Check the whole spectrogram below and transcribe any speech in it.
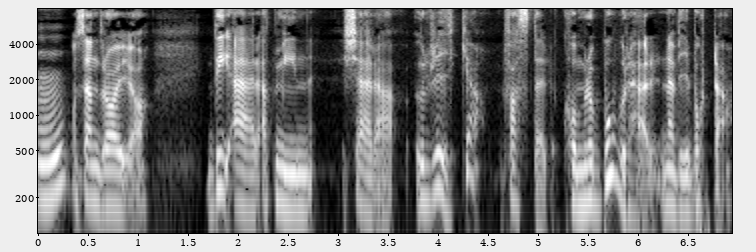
Mm. Och sen drar jag. Det är att min kära Ulrika faster kommer och bor här när vi är borta.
